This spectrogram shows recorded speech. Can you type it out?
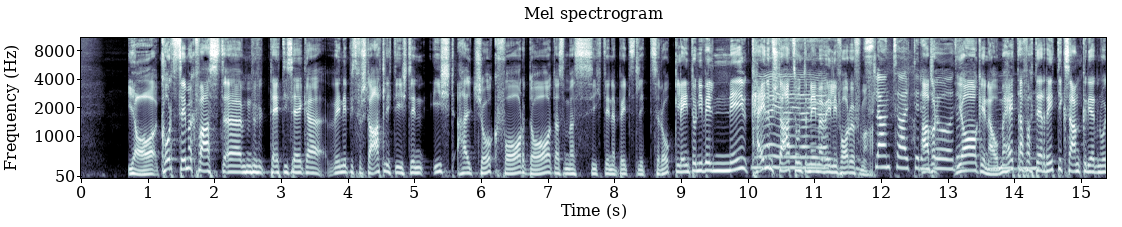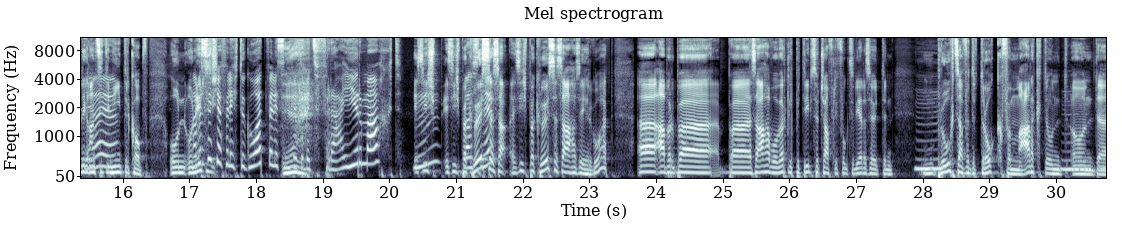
Ja, kurz zusammengefasst, ähm, hätte ich sagen, wenn etwas verstaatlicht ist, dann ist halt schon Gefahr da, dass man sich dann ein bisschen zurücklehnt. Und ich will ne, keinem Ja, Staatsunternehmen ja, ja. will Vorwürfe machen. das Land zahlt dir Aber schon, oder? ja, genau. Man hat einfach den Rettungsanker irgendwo die ganze Zeit im. Hinterkopf. Und, und Aber es ist ja vielleicht auch gut, weil es ja. ein bisschen freier macht. Es Hm? ist, es, ist bei gewissen, es ist bei gewissen Sachen sehr gut, äh, aber bei, bei Sachen, die wirklich betriebswirtschaftlich funktionieren sollten, Hm. braucht es einfach den Druck vom Markt und, und äh,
